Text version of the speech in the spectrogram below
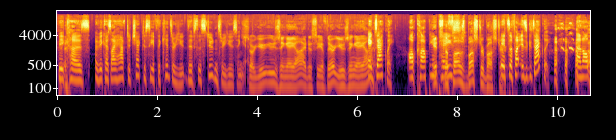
because because I have to check to see if the kids are if the students are using it. So you're using AI to see if they're using AI. Exactly. I'll copy and it's paste. It's the Fuzz Buster Buster. It's a fu- it's exactly, and I'll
